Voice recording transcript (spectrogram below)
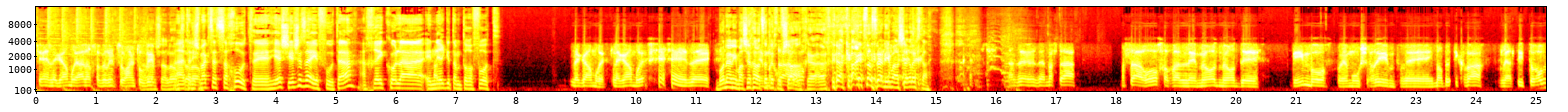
כן, לגמרי, אהלן חברים, צהריים טובים. שלום, שלום. אתה נשמע קצת סחוט, יש, יש איזה עייפות, אה? אחרי כל האנרגיות המטורפות. לגמרי, לגמרי. זה... בוני, אני מאשר לך לצאת לחופשה, אחרי הקיץ הזה אני מאשר לך. זה, זה מסע, מסע ארוך, אבל מאוד מאוד גאים בו, ומאושרים, ועם הרבה תקווה לעתיד טוב.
